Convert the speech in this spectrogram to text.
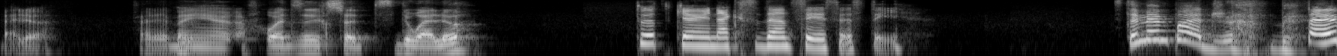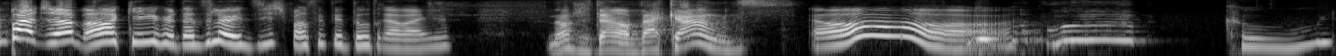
Ben là, fallait bien euh, refroidir ce petit doigt-là. Tout qu'un accident de CSST. C'était même pas un job. T'as même pas de job? Ah, ok, je t'ai dit lundi, je pensais que t'étais au travail. Non, j'étais en vacances. Oh! Cool.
